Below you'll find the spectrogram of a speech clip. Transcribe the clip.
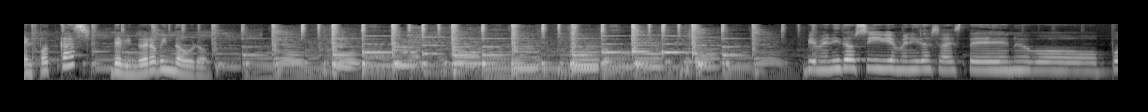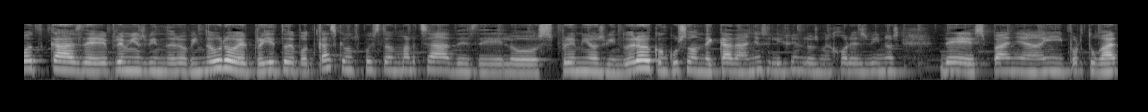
el podcast de Vinduero Vindouro. Bienvenidos y bienvenidas a este nuevo podcast de Premios Vinduero Vindouro, el proyecto de podcast que hemos puesto en marcha desde los Premios Vinduero, el concurso donde cada año se eligen los mejores vinos de España y Portugal.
